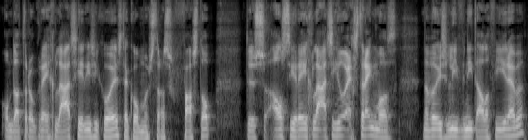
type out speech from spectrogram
omdat er ook regulatierisico is. Daar komen we straks vast op. Dus als die regulatie heel erg streng wordt, dan wil je ze liever niet alle vier hebben.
